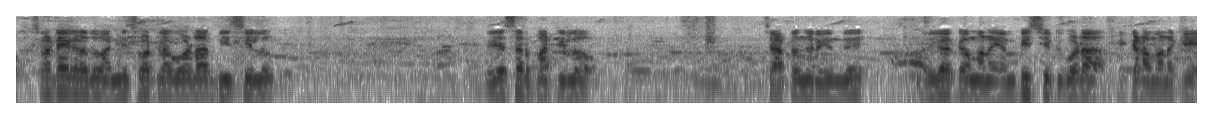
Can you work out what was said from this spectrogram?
ఒక చోటే కాదు అన్ని చోట్ల కూడా బీసీలు వైఎస్ఆర్ పార్టీలో చేరటం జరిగింది. అదిగాక మన ఎంపీ సీట్ కూడా ఇక్కడ మనకి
